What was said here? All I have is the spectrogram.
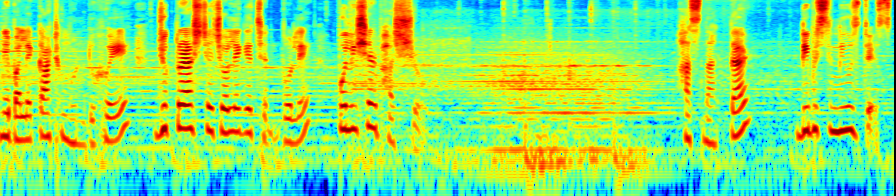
নেপালে কাঠমান্ডু হয়ে যুক্তরাষ্ট্রে চলে গেছেন বলে পুলিশের ভাষ্য। Hasna Akter DBC news desk.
